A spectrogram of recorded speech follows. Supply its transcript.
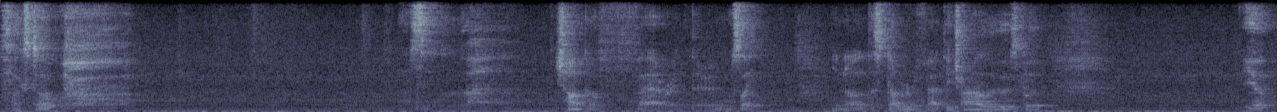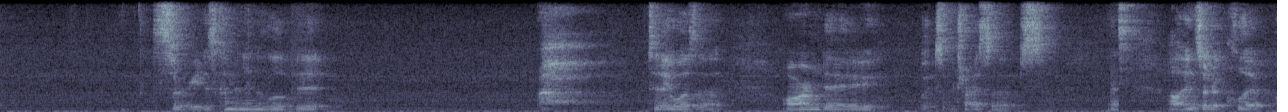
flexed up. chunk of fat right there. It's like, you know, the stubborn fat they trying to lose, but yep. Serratus coming in a little bit. Today was a arm day with some triceps. I'll insert a clip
